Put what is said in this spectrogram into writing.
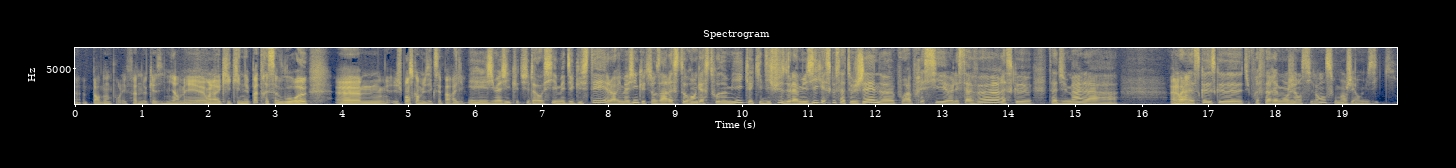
euh, pardon pour les fans de Casimir, mais euh, voilà, qui, qui n'est pas très savoureux. je pense qu'en musique, c'est pareil. Et j'imagine que tu dois aussi aimer déguster. Alors, imagine que tu es dans un restaurant gastronomique qui diffuse de la musique. Est-ce que ça te gêne pour apprécier les saveurs? Est-ce que tu as du mal à est-ce que, est que tu préférerais manger en silence ou manger en musique?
